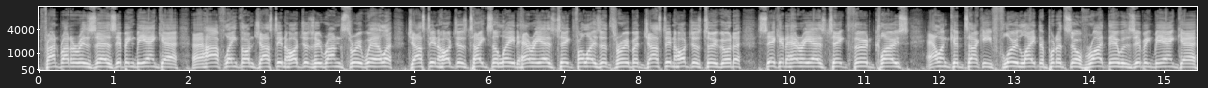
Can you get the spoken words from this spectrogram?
Front runner is uh, Zipping Bianca. half length on Justin Hodges, who runs through well. Justin Hodges takes a lead. Harry Aztec follows it through, but Justin Hodges too good. Second, Harry Aztec. Third, close. Allen Kentucky flew late to put itself right there with Zipping Bianca.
